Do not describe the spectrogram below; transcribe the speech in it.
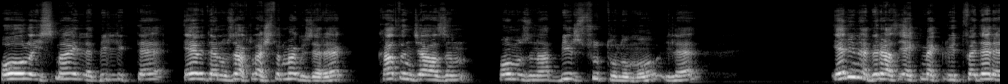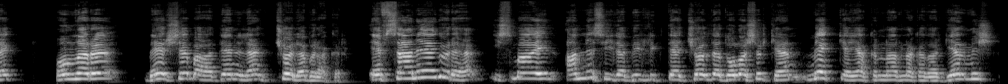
oğlu İsmail ile birlikte evden uzaklaştırmak üzere kadıncağızın omuzuna bir su tulumu ile eline biraz ekmek lütfederek onları Berşeba denilen çöle bırakır. Efsaneye göre İsmail annesiyle birlikte çölde dolaşırken Mekke yakınlarına kadar gelmiş.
